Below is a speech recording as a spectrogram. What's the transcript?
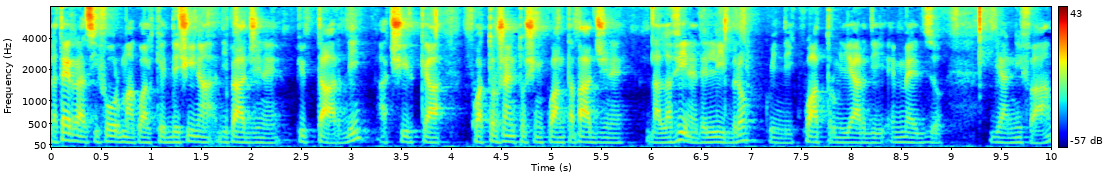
La Terra si forma qualche decina di pagine più tardi, a circa 450 pagine dalla fine del libro, quindi 4 miliardi e mezzo di anni fa,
